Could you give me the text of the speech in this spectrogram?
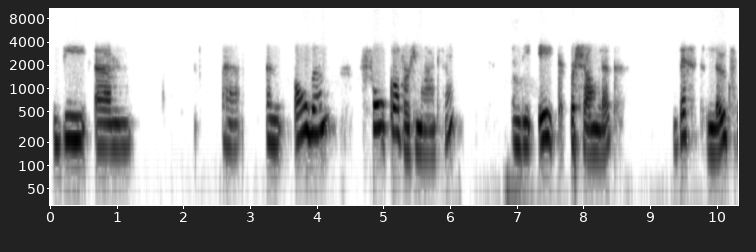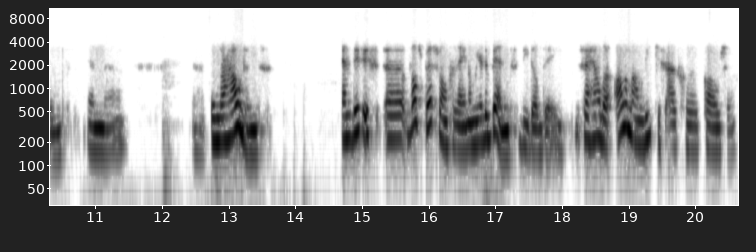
die ehm, eh, een album vol covers maakte. En die ik persoonlijk best leuk vond en eh, eh, onderhoudend. En dit is, was best wel een gerenommeerde band die dat deed. Ze hadden allemaal liedjes uitgekozen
